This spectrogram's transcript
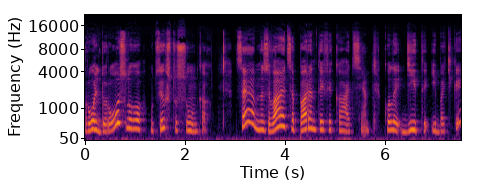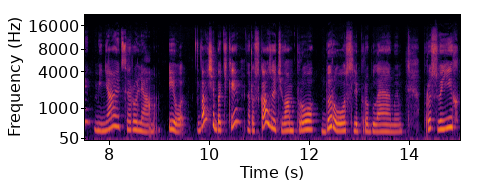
роль дорослого у цих стосунках. Це називається парентифікація, коли діти і батьки міняються ролями. І от ваші батьки розказують вам про дорослі проблеми, про своїх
